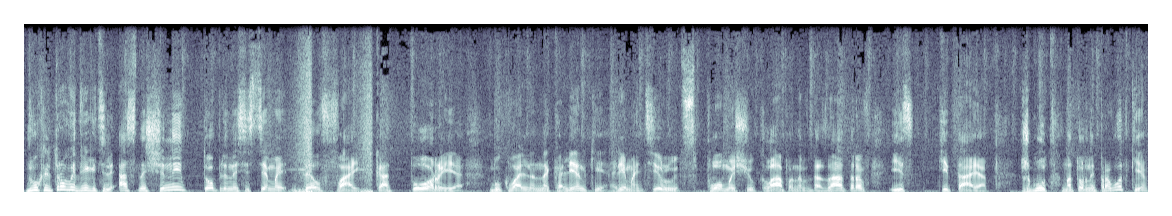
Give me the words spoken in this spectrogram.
Двухлитровые двигатели оснащены топливной системой Delphi, которые буквально на коленке ремонтируют с помощью клапанов-дозаторов из Китая. Жгут моторной проводки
